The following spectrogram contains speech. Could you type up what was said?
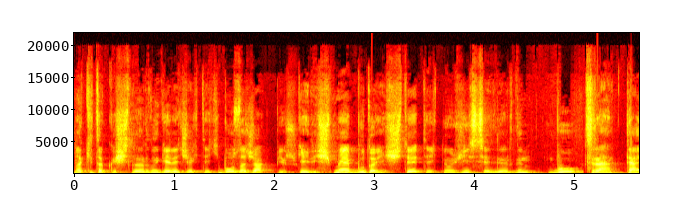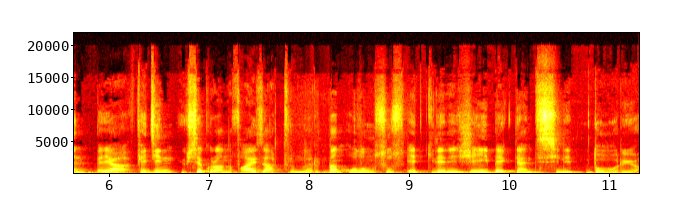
nakit akışlarını gelecekteki bozacak bir gelişme. Bu da işte teknoloji hisselerinin bu trendten veya Fed'in yüksek oranlı faiz artırımlarından olumsuz etkileneceği beklentisini doğuruyor.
